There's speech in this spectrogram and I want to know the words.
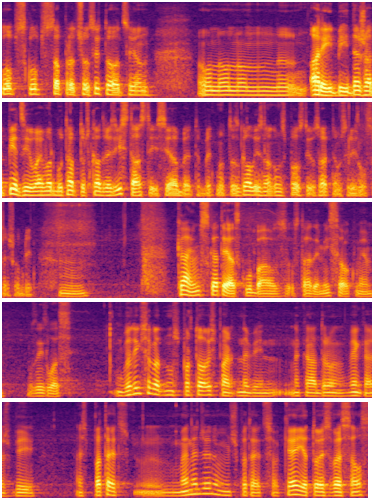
klubs, klubs saprat šo situāciju. Un, Un, un, un arī bija dažādi piedzīvojumi. Varbūt Arthurs kādreiz izstāstīs, jā, bet, bet nu, tas gala iznākums pozitīvs Arthurs ir izlasē šobrīd. Mm. Kā jums skatījās klubā uz, uz tādiem izsaukumiem, uz izlasi? Godīgi sakot, mums par to vispār nebija nekāda runa. Vienkārši bija. Es pateicu mm, menedžerim, viņš teica, ok, ja tu esi vesels,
